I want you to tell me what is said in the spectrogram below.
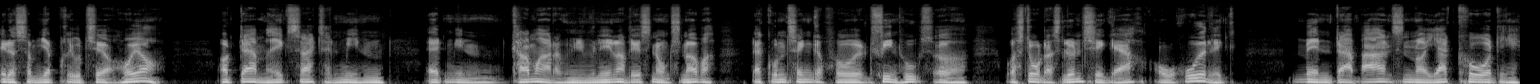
eller som jeg prioriterer højere. Og dermed ikke sagt, at mine, at mine kammerater og mine veninder, det er sådan nogle snopper, der kun tænker på et fint hus og hvor stor deres lønsæk er. Overhovedet ikke. Men der er bare sådan, når jeg koger det...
